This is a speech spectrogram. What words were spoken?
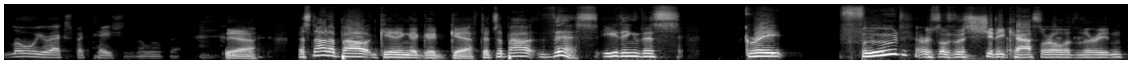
lower your expectations a little bit. Yeah. It's not about getting a good gift. It's about this, eating this great food or so this shitty casserole that they're eating.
